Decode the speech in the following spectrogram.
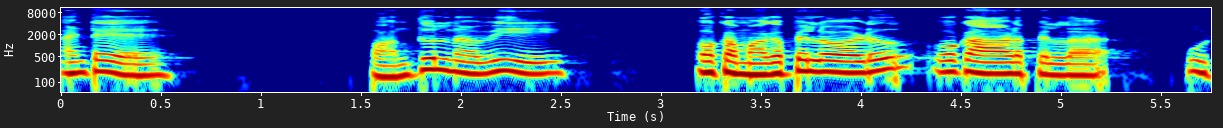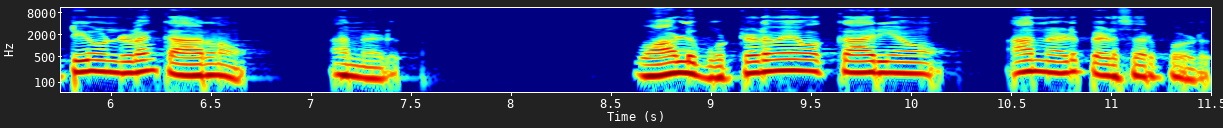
అంటే పంతులు నవ్వి ఒక మగపిల్లవాడు ఒక ఆడపిల్ల పుట్టి ఉండడం కారణం అన్నాడు. వాళ్ళు పుట్టడమే ఒక కార్యం అన్నాడు పెడసరిపోడు.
